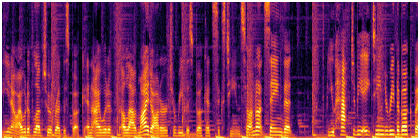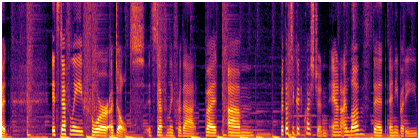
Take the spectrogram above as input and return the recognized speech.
you know, I would have loved to have read this book and I would have allowed my daughter to read this book at 16. So I'm not saying that you have to be 18 to read the book, but it's definitely for adults. It's definitely for that. But um, but that's a good question, and I love that anybody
